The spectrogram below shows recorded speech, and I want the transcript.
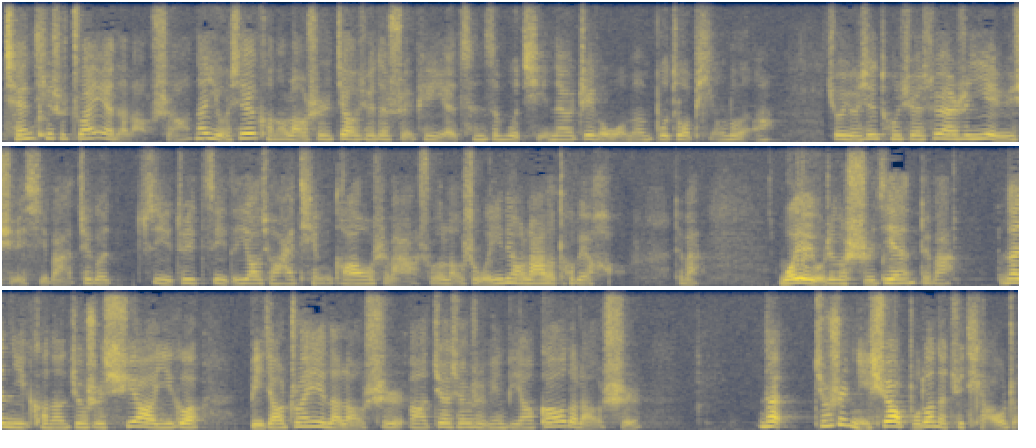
前提是专业的老师啊。那有些可能老师教学的水平也参差不齐，那这个我们不做评论啊。就有些同学虽然是业余学习吧，这个自己对自己的要求还挺高，是吧？说老师我一定要拉得特别好，对吧？我也有这个时间，对吧？那你可能就是需要一个比较专业的老师啊，教学水平比较高的老师，那就是你需要不断的去调整。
